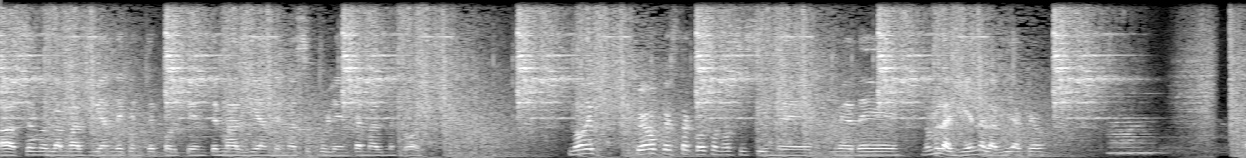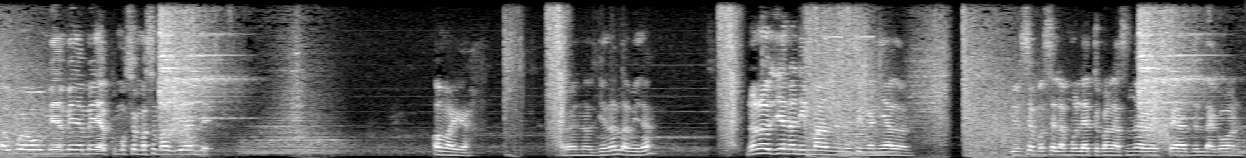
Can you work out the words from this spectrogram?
a hacernos la más grande, gente, porque entre más grande, más suculenta, más mejor. No de, creo que esta cosa no sé si me, me dé, no me la llena la vida, creo. Ah, huevo, mira, mira, mira cómo se me hace más grande. Oh my god. A ver, ¿nos llena la vida? No nos llena ni más, nos engañaron. Y usemos el amuleto con las nueve esferas del dragón.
